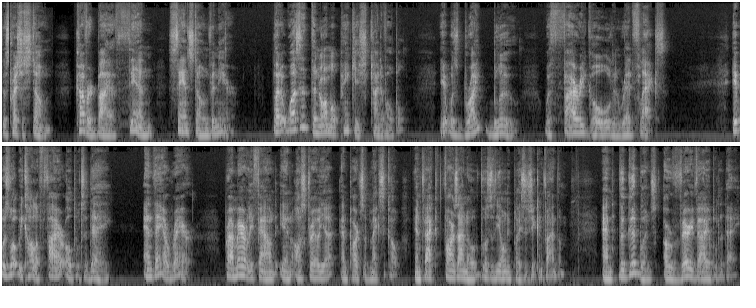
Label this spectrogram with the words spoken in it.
this precious stone, covered by a thin sandstone veneer. But it wasn't the normal pinkish kind of opal. It was bright blue with fiery gold and red flecks. It was what we call a fire opal today, and they are rare primarily found in Australia and parts of Mexico. In fact, far as I know, those are the only places you can find them. And the good ones are very valuable today.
